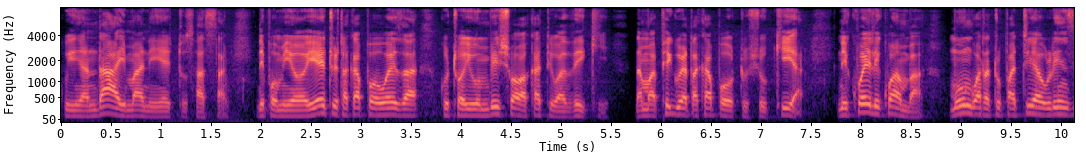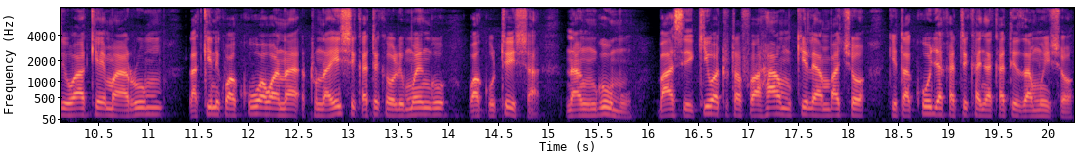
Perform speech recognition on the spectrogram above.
kuiandaa imani yetu sasa. Ndipo mioyo yetu itakapoweza kutoyumbishwa wakati wa dhiki na mapigo yatakapotushukia. Ni kweli kwamba mungu atatupatia ulinzi wake maalum lakini kwa kuwa wana, tunaishi katika ulimwengu wa kutisha na ngumu basi ikiwa tutafahamu kile ambacho kitakuja katika nyakati za mwisho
